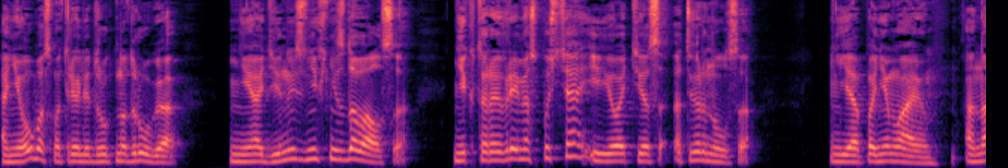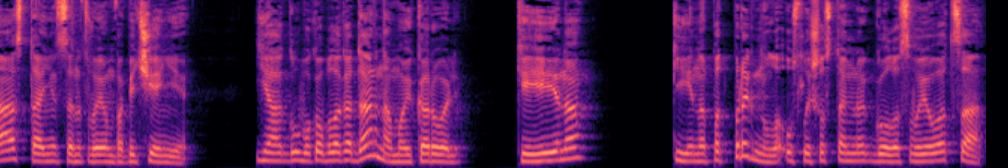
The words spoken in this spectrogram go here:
Они оба смотрели друг на друга. Ни один из них не сдавался. Некоторое время спустя ее отец отвернулся. «Я понимаю, она останется на твоем попечении». «Я глубоко благодарна, мой король». «Киина?» Киина подпрыгнула, услышав стальной голос своего отца.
